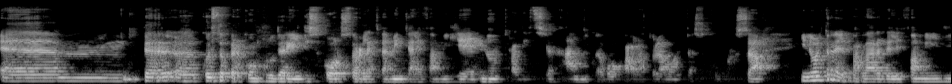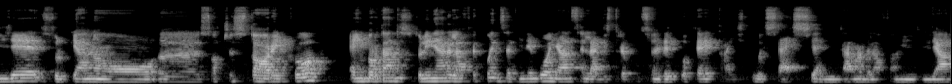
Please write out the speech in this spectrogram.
Ehm, per, eh, questo per concludere il discorso relativamente alle famiglie non tradizionali di cui avevo parlato la volta scorsa. Inoltre, nel parlare delle famiglie sul piano eh, socio-storico, è importante sottolineare la frequenza di ineguaglianza nella distribuzione del potere tra i due sessi all'interno della famiglia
